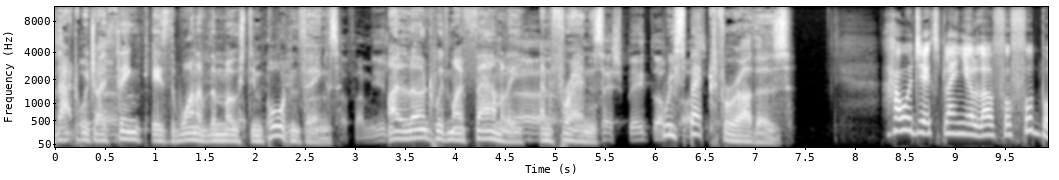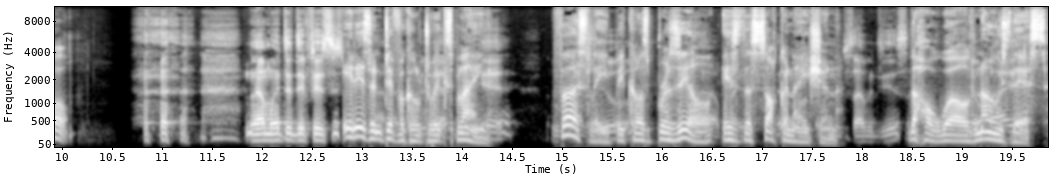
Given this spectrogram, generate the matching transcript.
that which I think is one of the most important aprendi com a things I learned with my family and friends o respeito ao respect for others. How would you explain your love for football? Não é muito difícil. It isn't difficult to explain. Firstly, because Brazil is the soccer nation. The whole world knows this.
